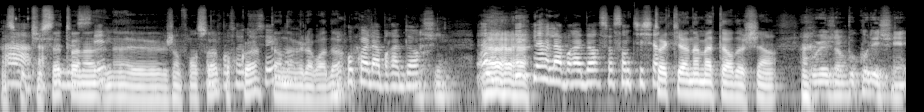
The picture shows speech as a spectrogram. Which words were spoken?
Est-ce Ah, que tu sais, personne toi, euh, Jean-François, pourquoi tu sais, non avais Labrador? Pourquoi Labrador? Le chien. Il a un Labrador sur son t-shirt. Toi qui es un amateur de chiens. Oui, j'aime beaucoup les chiens,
